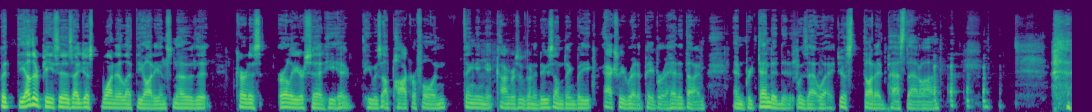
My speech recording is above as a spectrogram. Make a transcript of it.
But the other piece is, I just want to let the audience know that Curtis earlier said he had he was apocryphal and thinking that Congress was going to do something, but he actually read a paper ahead of time and pretended that it was that way. Just thought I'd pass that on.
